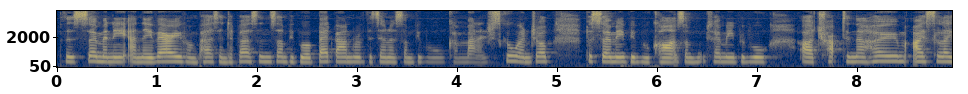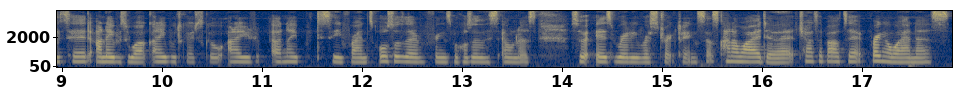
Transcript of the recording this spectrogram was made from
But there's so many, and they vary from person to person. Some people are bedbound with this illness. Some people can manage school and job, but so many people can't. Some so many people are trapped in their home, isolated, unable to work, unable to go to school, unable, unable to see friends, all sorts of things because of this illness. So it is really restricting. So that's kind of why I do it. Chat about it, bring awareness.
